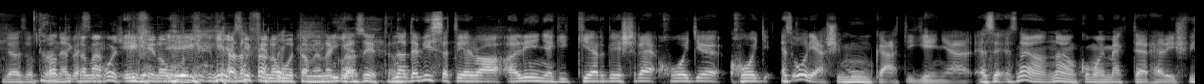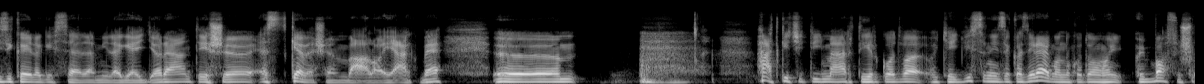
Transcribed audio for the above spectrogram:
de azokról De ne addigra már hogy kifinomultam ennek igen. az étel? Na, de visszatérve a, a lényegi kérdésre, hogy, hogy ez óriási munkát igényel. Ez, ez nagyon, nagyon komoly megterhelés fizikailag és szellemileg egyaránt, és ezt kevesen vállalják be. Ö, hát kicsit így már tirkodva, hogyha így visszanézek, azért elgondolkodom, hogy, hogy basszus,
